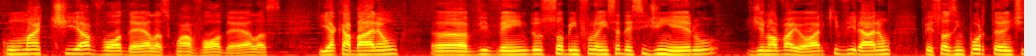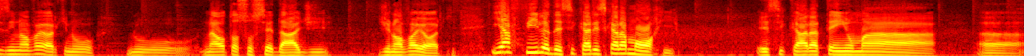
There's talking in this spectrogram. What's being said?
com uma tia-avó delas, com a avó delas, e acabaram uh, vivendo sob influência desse dinheiro de Nova York viraram pessoas importantes em Nova York, no, no, na alta sociedade de Nova York. E a filha desse cara, esse cara morre. Esse cara tem uma. Uh,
